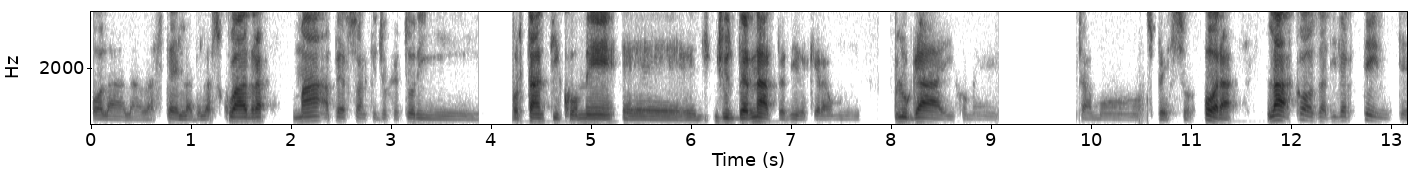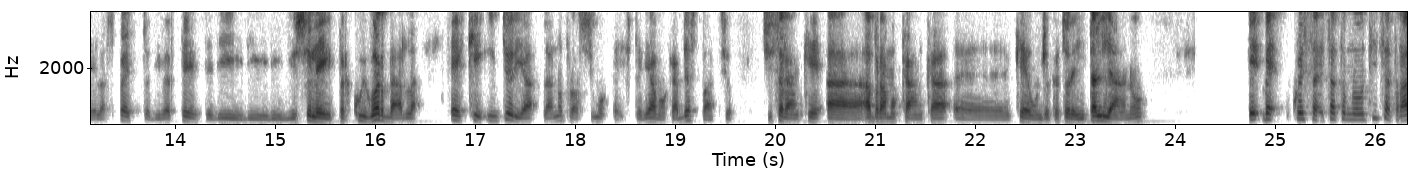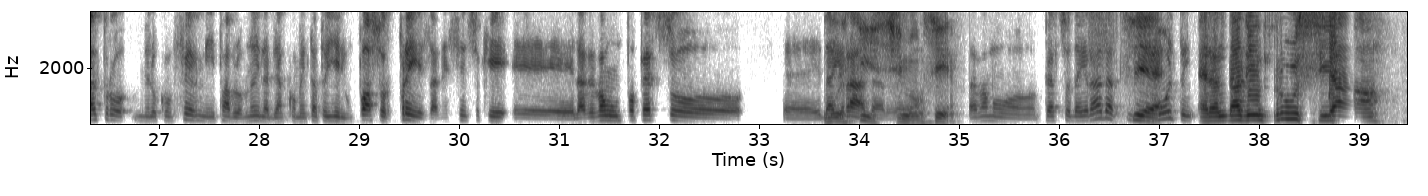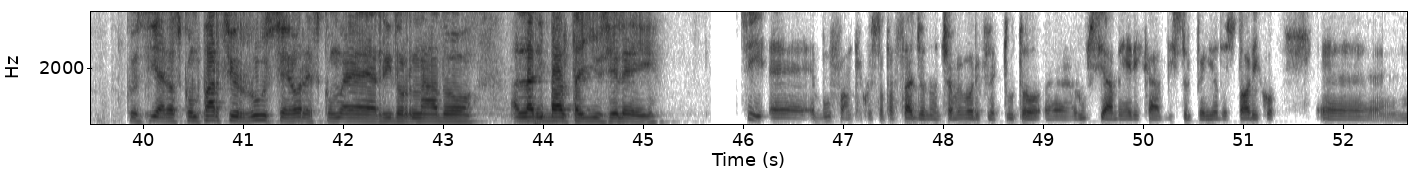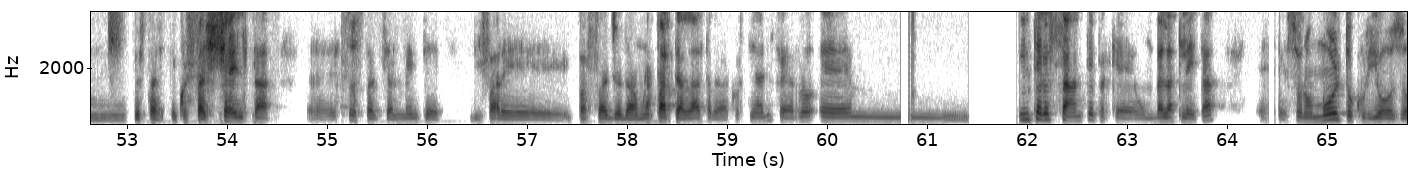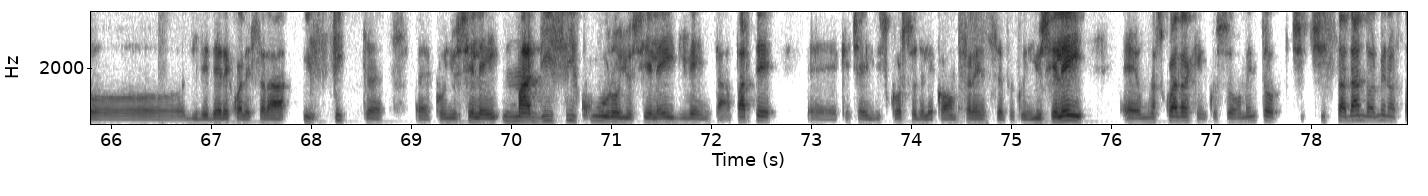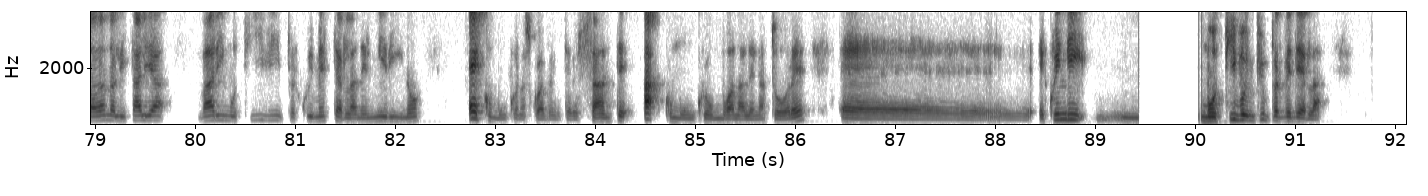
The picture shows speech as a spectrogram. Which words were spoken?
po' la, la, la, stella della squadra, ma ha perso anche giocatori importanti come eh, Jude Bernard, per dire che era un blue guy, come diciamo spesso. Ora, la cosa divertente, l'aspetto divertente di, di, di UCLA per cui guardarla è che in teoria l'anno prossimo, e speriamo che abbia spazio, ci sarà anche uh, Abramo Canca, eh, che è un giocatore italiano e beh, questa è stata una notizia, tra l'altro me lo confermi Pablo, noi l'abbiamo commentato ieri, un po' a sorpresa, nel senso che eh, l'avevamo un po' perso eh, dai Moltissimo, radar. sì. Perso dai radar. Sì, molto... era andato in Russia, così era scomparso in Russia e ora è, scom- è ritornato alla ribalta UCLA. Sì, è, è, buffo anche questo passaggio, non ci avevo riflettuto, eh, Russia-America, visto il periodo storico, eh, questa, questa, scelta eh, sostanzialmente di fare il passaggio da una parte all'altra della cortina di ferro. È mh, mm, interessante perché è un bel atleta. Eh, sono molto curioso di vedere quale sarà il fit eh, con UCLA, ma di sicuro UCLA diventa, a parte eh, che c'è il discorso delle conference, cui UCLA è una squadra che in questo momento ci, ci sta dando, almeno sta dando all'Italia vari motivi per cui metterla nel mirino è comunque una squadra interessante, ha comunque un buon allenatore eh, e quindi motivo in più per vederla.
